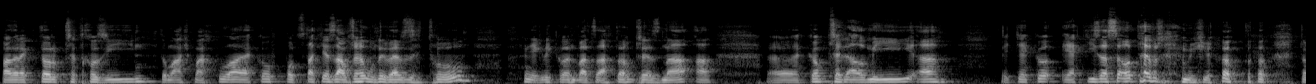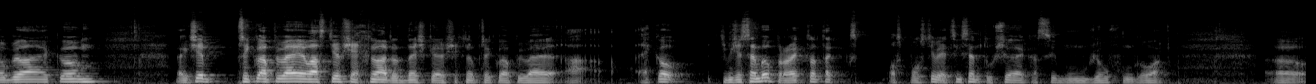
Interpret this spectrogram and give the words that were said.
Pan rektor předchozí, Tomáš Machula, jako v podstatě zavřel univerzitu někdy kolem 20. března a e, jako předal mi a teď jako, jaký zase otevřem, že jo? To, to byla jako... Takže překvapivé je vlastně všechno a do dneška je všechno překvapivé a jako tím, že jsem byl projektor, tak o spoustě věcí jsem tušil, jak asi můžou fungovat. Uh,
